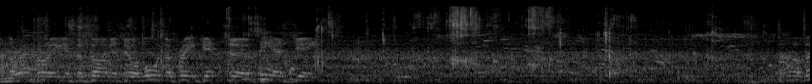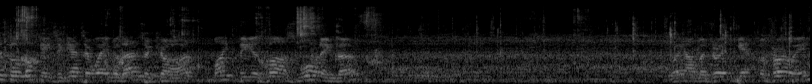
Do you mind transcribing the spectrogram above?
And the referee has decided to award the free kick to PSG. Well, a little lucky to get away without a card. Might be his last warning, though. Real Madrid get the throw-in.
